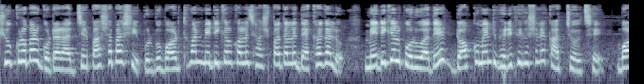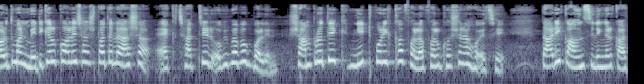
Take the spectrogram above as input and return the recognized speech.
শুক্রবার গোটা রাজ্যের পাশাপাশি পূর্ব বর্ধমান মেডিকেল কলেজ হাসপাতালে দেখা গেল মেডিকেল পড়ুয়াদের ডকুমেন্ট ভেরিফিকেশনে কাজ চলছে। বর্ধমান মেডিকেল কলেজ হাসপাতালে আসা এক ছাত্রীর অভিভাবক বলেন, সাম্প্রতিক নিট পরীক্ষা ফলাফল ঘোষণা হয়েছে। তারই কাউন্সিলিংয়ের কাজ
